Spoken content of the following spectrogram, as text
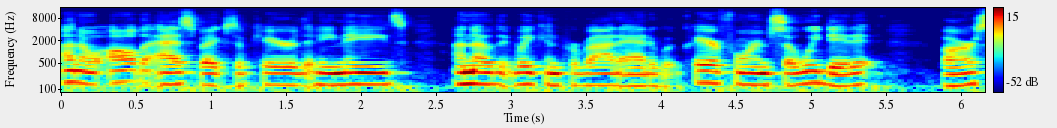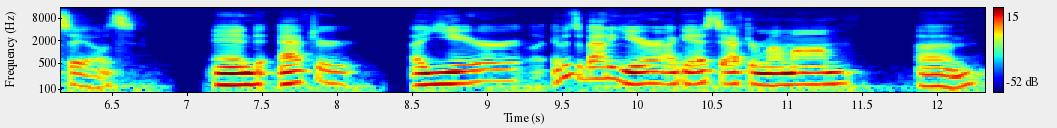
I know all the aspects of care that he needs. I know that we can provide adequate care for him. So we did it by ourselves. And after a year, it was about a year, I guess, after my mom, um,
